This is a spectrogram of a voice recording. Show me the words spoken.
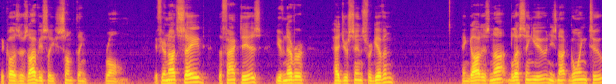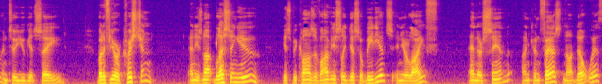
Because there's obviously something wrong. If you're not saved, the fact is you've never had your sins forgiven, and God is not blessing you, and He's not going to until you get saved. But if you're a Christian and He's not blessing you, it's because of obviously disobedience in your life and there's sin unconfessed, not dealt with.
